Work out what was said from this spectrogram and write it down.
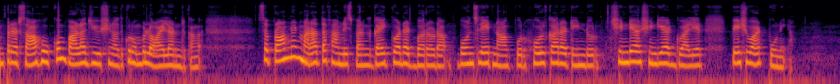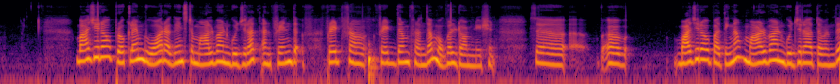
எம்பரர் சாஹுக்கும் பாலாஜி விஸ்வநாத்துக்கும் ரொம்ப லாயலாக இருந்திருக்காங்க. ஸோ ப்ராமினென்ட் மராத்தா ஃபேமிலிஸ் பாருங்கள் Gaikwad at Baroda Bhonsle at Nagpur Holkar at Indore Shinde or Scindia at Gwalior Peshwa at Pune Bajirao proclaimed war against Malwa and Gujarat and friend, fled, from, fled them from the Mughal domination. So, uh, Bajirao பார்த்திங்கன்னா மால்வா அண்ட் குஜராத்தை வந்து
